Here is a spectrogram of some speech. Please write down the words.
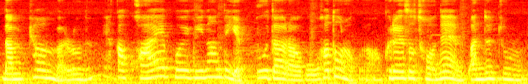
남편 말로는 약간 과해 보이긴 한데 예쁘다라고 하더라고요. 그래서 저는 완전 좀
